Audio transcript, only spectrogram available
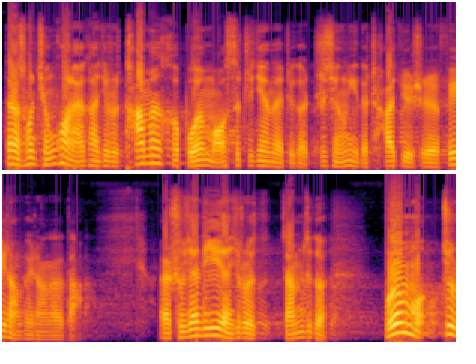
但是从情况来看，就是他们和伯恩茅斯之间的这个执行力的差距是非常非常的大。呃，首先第一点就是咱们这个伯恩茅就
